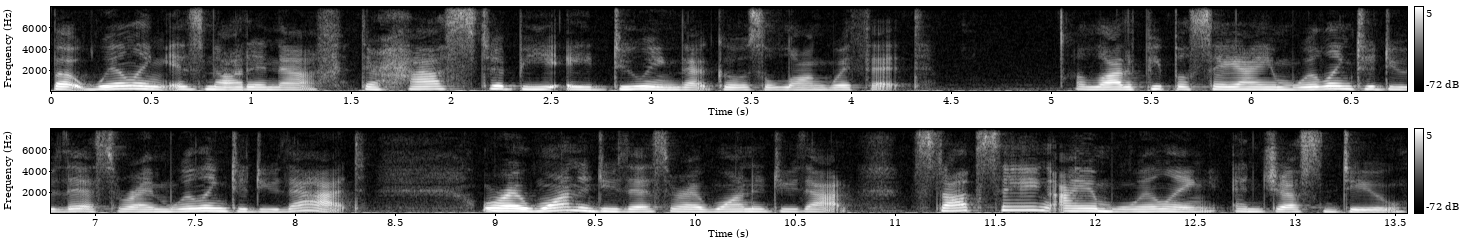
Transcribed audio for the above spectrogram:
but willing is not enough. There has to be a doing that goes along with it. A lot of people say, I am willing to do this or I'm willing to do that or I want to do this, or I want to do that. Stop saying I am willing and just do.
